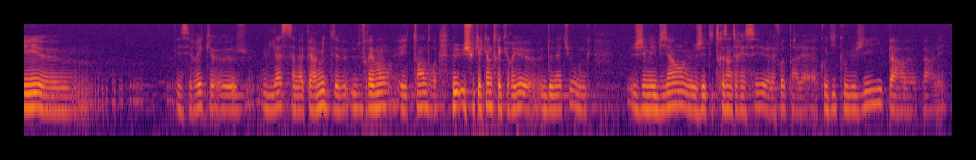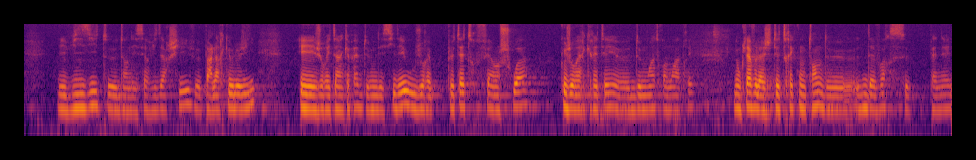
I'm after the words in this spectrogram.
Et, euh, c'est vrai que là, ça m'a permis de vraiment étendre. Je suis quelqu'un de très curieux de nature, donc j'aimais bien, j'étais très intéressé à la fois par la codicologie, par, les des visites dans des services d'archives, par l'archéologie, et j'aurais été incapable de me décider ou j'aurais peut-être fait un choix que j'aurais regretté deux mois, trois mois après. Donc là, voilà, j'étais très contente d'avoir ce panel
